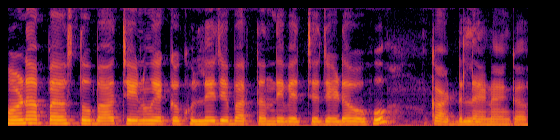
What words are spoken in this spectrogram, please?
ਹੁਣ ਆਪਾਂ ਉਸ ਤੋਂ ਬਾਅਦ ਚ ਇਹਨੂੰ ਇੱਕ ਖੁੱਲੇ ਜਿਹੇ ਬਰਤਨ ਦੇ ਵਿੱਚ ਜਿਹੜਾ ਉਹ ਕੱਢ ਲੈਣਾ ਹੈਗਾ।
